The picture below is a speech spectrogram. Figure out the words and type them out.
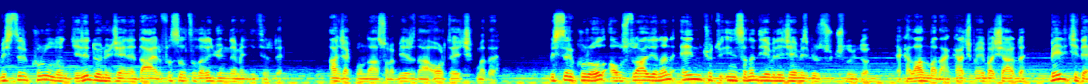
Mr. Krul'un geri döneceğine dair fısıltıları gündeme getirdi. Ancak bundan sonra bir daha ortaya çıkmadı. Mr. Krul, Avustralya'nın en kötü insanı diyebileceğimiz bir suçluydu. Yakalanmadan kaçmayı başardı. Belki de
